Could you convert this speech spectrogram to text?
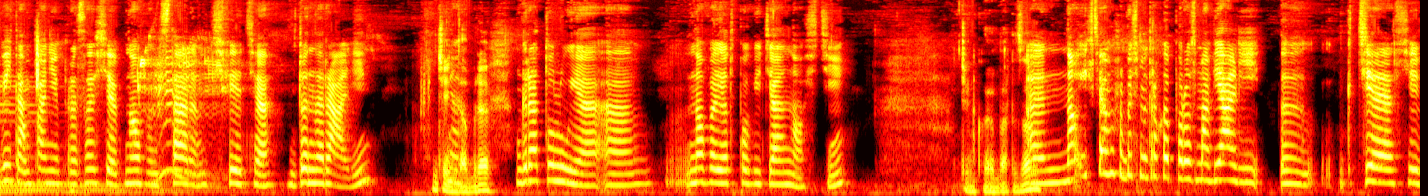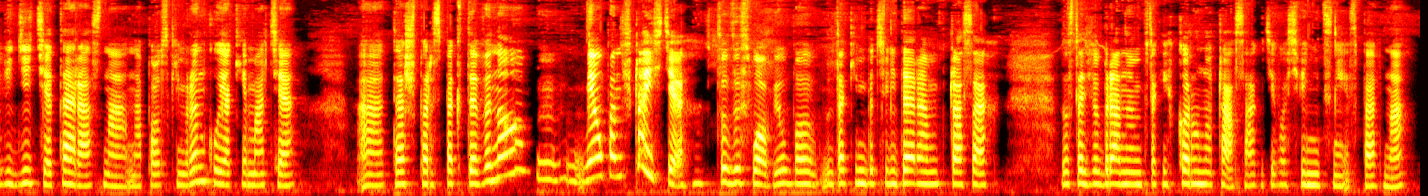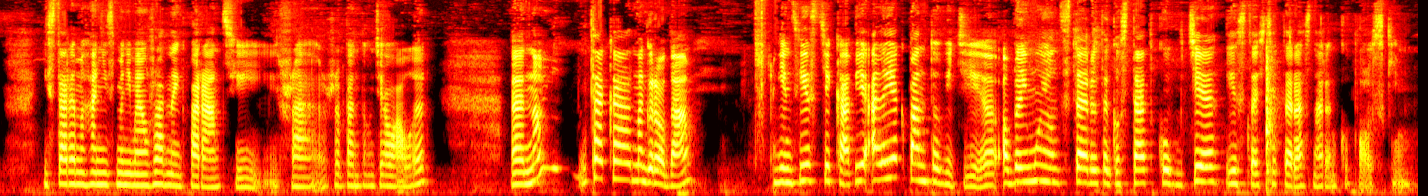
Witam panie prezesie w nowym, starym świecie Generali. Dzień dobry. Gratuluję e, nowej odpowiedzialności. Dziękuję bardzo. E, no i chciałam, żebyśmy trochę porozmawiali, e, gdzie się widzicie teraz na, na polskim rynku, jakie macie też perspektywy. No, miał Pan szczęście w cudzysłowie, bo takim być liderem w czasach, zostać wybranym w takich koronoczasach, gdzie właściwie nic nie jest pewne i stare mechanizmy nie mają żadnej gwarancji, że, że będą działały. E, no i taka nagroda, więc jest ciekawie, ale jak pan to widzi, e, obejmując stery tego statku, gdzie jesteście teraz na rynku polskim?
